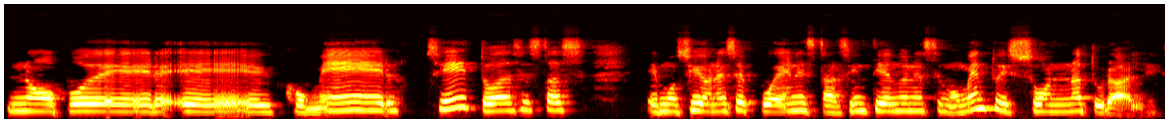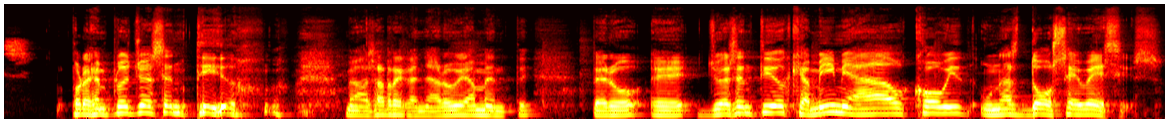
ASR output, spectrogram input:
no poder comer, ¿sí? todas estas emociones se pueden estar sintiendo en este momento y son naturales. Por ejemplo, yo he sentido, me vas a regañar obviamente, pero eh, yo he sentido que a mí me ha dado COVID unas 12 veces.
